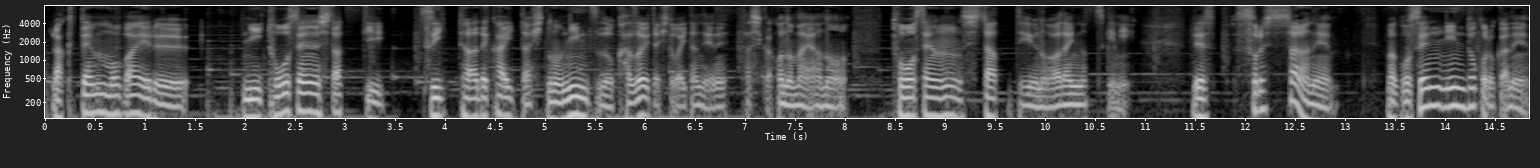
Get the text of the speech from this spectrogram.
ー、楽天モバイルに当選したってツイッターで書いた人の人数を数えた人がいたんだよね。確かこの前、あの、当選したっていうのが話題になった時に。で、それしたらね、まあ、5000人どころかね、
